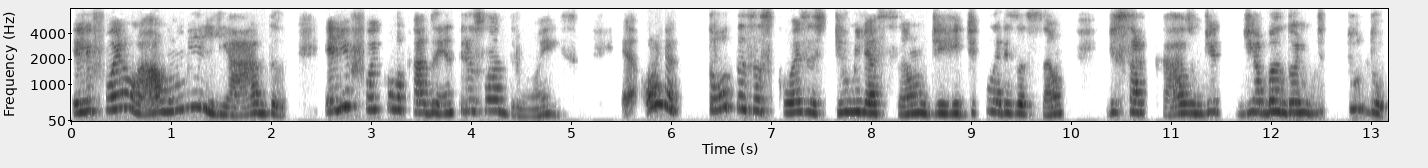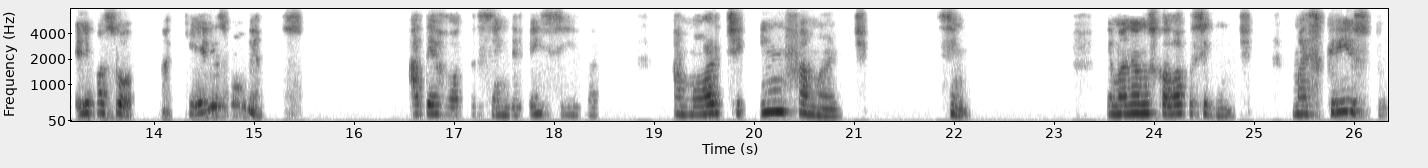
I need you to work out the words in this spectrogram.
Ele foi lá humilhado, ele foi colocado entre os ladrões. É, olha todas as coisas de humilhação, de ridicularização, de sarcasmo, de, de abandono, de tudo ele passou naqueles momentos. A derrota sem defensiva, a morte infamante. Sim. Emmanuel nos coloca o seguinte: mas Cristo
